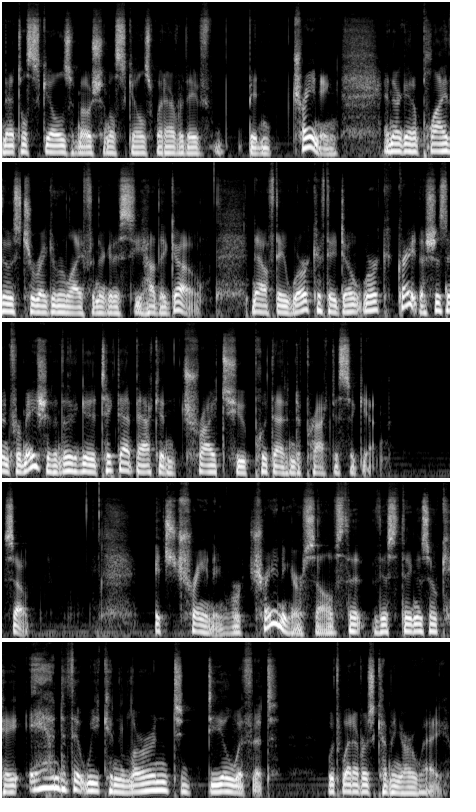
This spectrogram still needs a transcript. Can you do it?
mental skills, emotional skills, whatever they've been training, and they're going to apply those to regular life and they're going to see how they go. Now, if they work, if they don't work, great, that's just information. And they're going to take that back and try to put that into practice again. So, it's training. We're training ourselves that this thing is okay and that we can learn to deal with it, with whatever's coming our way.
